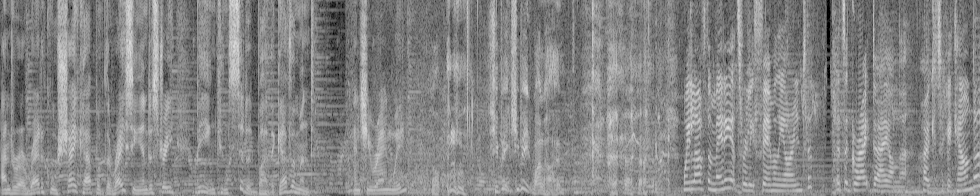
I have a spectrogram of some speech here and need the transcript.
under a radical shake-up of the racing industry being considered by the government. And she ran where? Oh, she beat she beat one home. we love the meeting. It's really family oriented. It's a great day on the Hokitika calendar.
